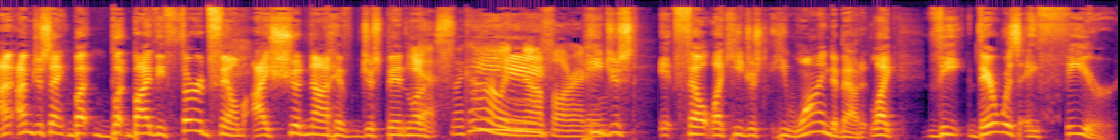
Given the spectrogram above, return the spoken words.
I, I'm just saying, but but by the third film, I should not have just been like, Yes, like, oh, "Eh." enough already. He just it felt like he just he whined about it. Like the there was a fear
